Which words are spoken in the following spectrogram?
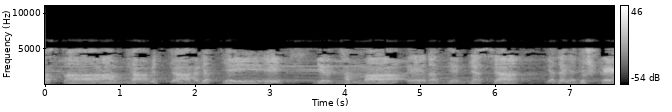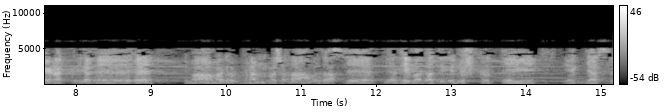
हस्ताभ्यामित्याहयत्यै दीर्घम् वा एतद्यज्ञस्य यजयजुष्केण क्रियते। इमामगृह्णन् वशनामृतस्येत्यधिवदति यजुष्कृत्यै यज्ञस्य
